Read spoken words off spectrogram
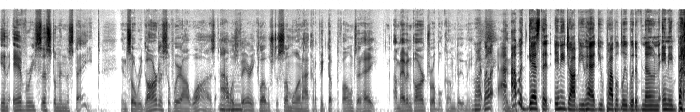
in every system in the state. And so, regardless of where I was, I was Mm-hmm. very close to someone I could have picked up the phone and said, Hey, I'm having car trouble. Come to me. Right. Well, I, I would guess that any job you had, you probably would have known anybody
